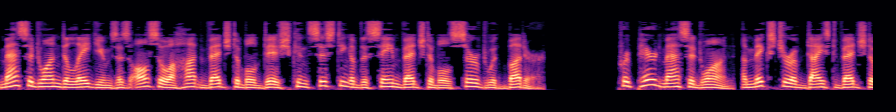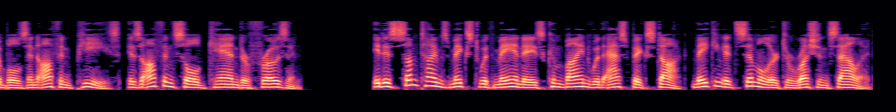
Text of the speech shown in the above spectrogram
Macédoine de légumes is also a hot vegetable dish consisting of the same vegetables served with butter. Prepared macédoine, a mixture of diced vegetables and often peas, is often sold canned or frozen. It is sometimes mixed with mayonnaise combined with aspic stock, making it similar to Russian salad.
